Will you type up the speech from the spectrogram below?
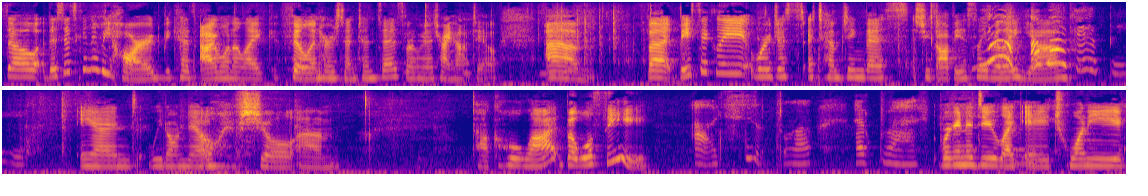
So this is going to be hard because I want to like fill in her sentences, but I'm going to try not to. Um, but basically, we're just attempting this. She's obviously really young, and we don't know if she'll um, talk a whole lot, but we'll see. I see the flash. We're going to do like a 20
